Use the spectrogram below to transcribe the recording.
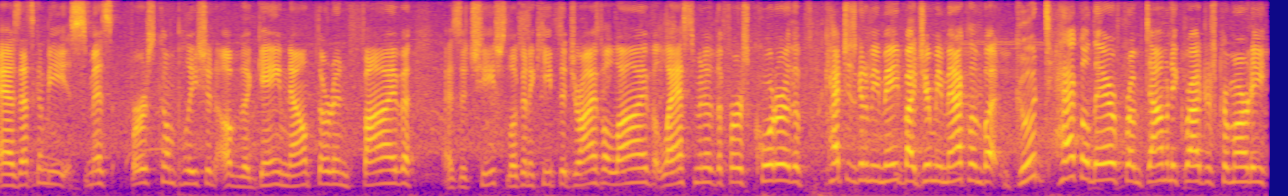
as that's going to be Smith's first completion of the game. Now third and five as the Chiefs looking to keep the drive alive. Last minute of the first quarter, the catch is going to be made by Jeremy Maclin, but good tackle there from Dominique Rodgers Cromartie.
